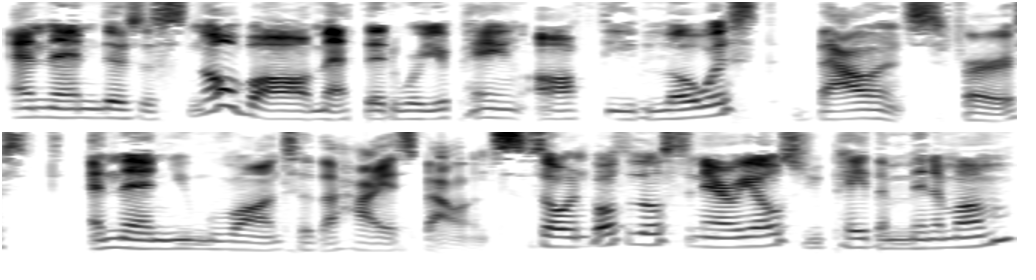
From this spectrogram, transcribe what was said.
And then there's a snowball method where you're paying off the lowest balance first, and then you move on to the highest balance. So in both of those scenarios, you pay the minimum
